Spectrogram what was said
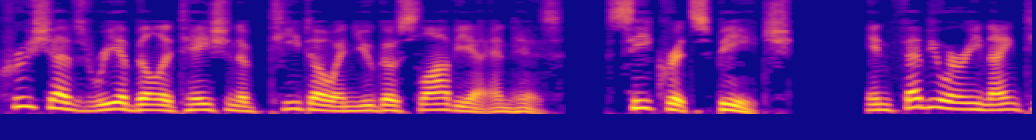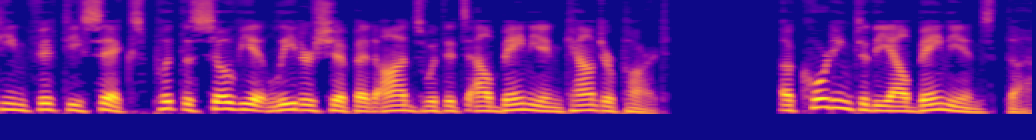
Khrushchev's rehabilitation of Tito and Yugoslavia and his «secret speech» in February 1956 put the Soviet leadership at odds with its Albanian counterpart. According to the Albanians, the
